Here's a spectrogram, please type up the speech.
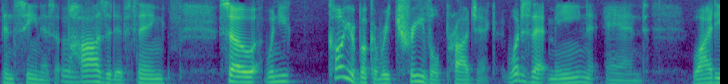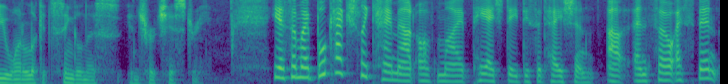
been seen as a mm. positive thing. So, when you call your book a retrieval project, what does that mean, and why do you want to look at singleness in church history? Yeah, so my book actually came out of my PhD dissertation. Uh, and so I spent,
